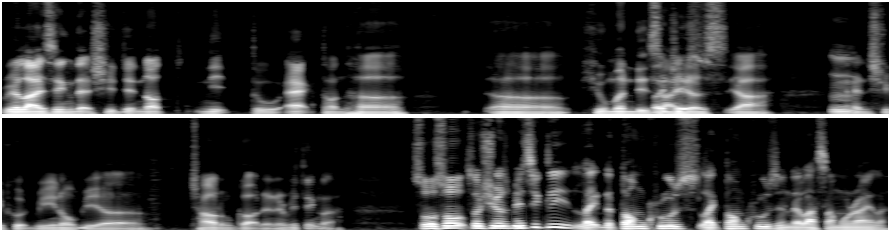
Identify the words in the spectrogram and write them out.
realizing that she did not need to act on her uh, human desires. Yeah, Mm. and she could, be, you know, be a child of God and everything, lah. So, so, So she was basically like the Tom Cruise, like Tom Cruise in the Last Samurai, lah.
